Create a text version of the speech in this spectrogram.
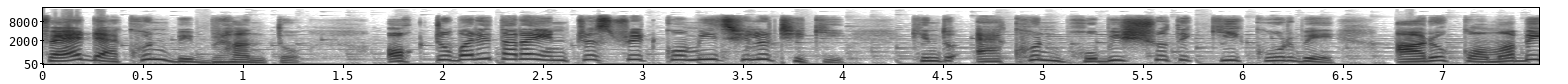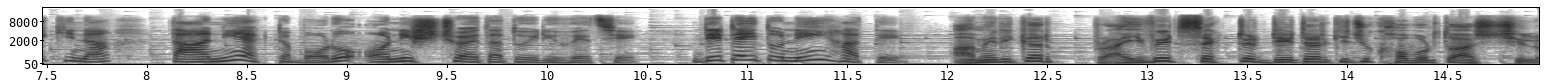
ফ্যাড এখন বিভ্রান্ত। অক্টোবরে তারা ইন্টারেস্ট রেট কমিয়েছিল ঠিকই কিন্তু এখন ভবিষ্যতে কি করবে আরও কমাবে কিনা তা নিয়ে একটা বড় অনিশ্চয়তা তৈরি হয়েছে। ডেটাই তো নেই হাতে। আমেরিকার প্রাইভেট সেক্টর ডেটার কিছু খবর তো আসছিল।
